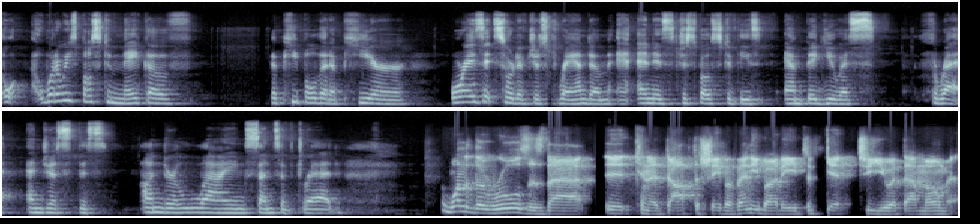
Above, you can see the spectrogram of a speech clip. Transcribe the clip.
what are we supposed to make of the people that appear? Or is it sort of just random and is just supposed to be this ambiguous threat and just this underlying sense of dread? One of the rules is that it can adopt the shape of anybody to get to you at that moment.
